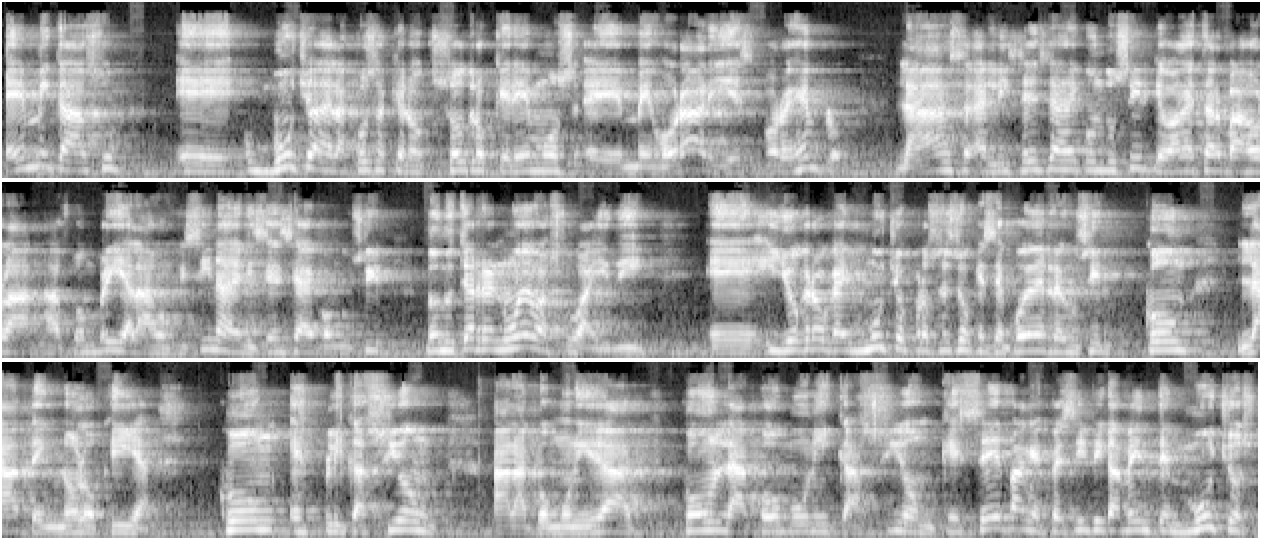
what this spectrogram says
En mi caso, eh, muchas de las cosas que nosotros queremos eh, mejorar y es, por ejemplo, las licencias de conducir que van a estar bajo la sombría, las oficinas de licencia de conducir, donde usted renueva su ID. Y yo creo que hay muchos procesos que se pueden reducir con la tecnología, con explicación a la comunidad, con la comunicación, que sepan específicamente muchos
